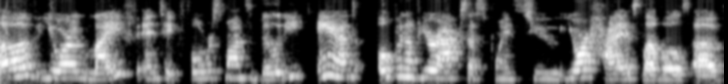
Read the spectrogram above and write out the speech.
of your life and take full responsibility and open up your access points to your highest levels of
